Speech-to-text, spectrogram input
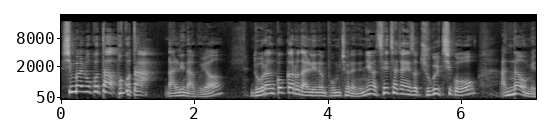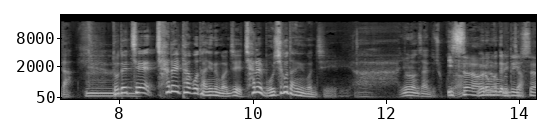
신발 벗고 타, 벗고 타! 난리 나고요. 노란 꽃가루 날리는 봄철에는요, 세차장에서 죽을 치고 안 나옵니다. 도대체 차를 타고 다니는 건지, 차를 모시고 다니는 건지, 아, 요런 사연도 좋고요. 있어요. 요런 분들 있죠. 있어요.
